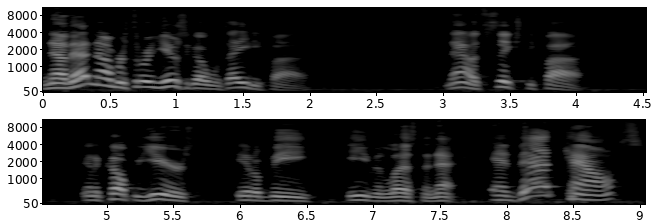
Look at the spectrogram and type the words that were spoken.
Now, that number three years ago was 85. Now it's 65. In a couple years, it'll be even less than that. And that counts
